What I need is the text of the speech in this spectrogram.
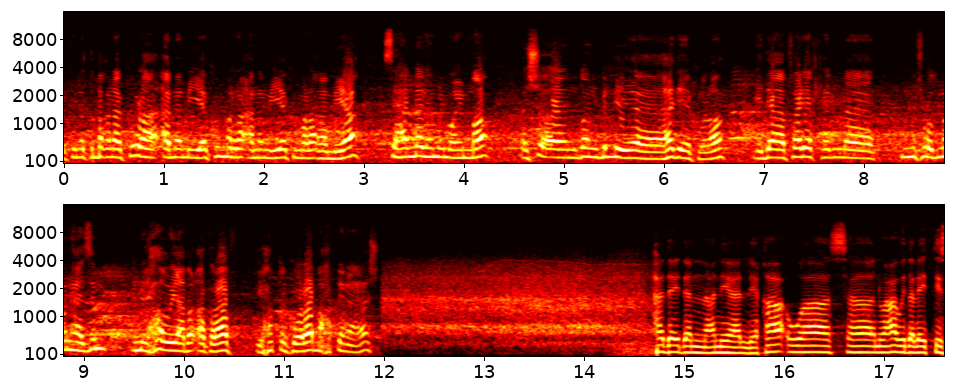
كنا طبقنا كرة أمامية كل مرة أمامية كل مرة أمامية. سهلنا لهم المهمة. نظن باللي هذه الكرة. إذا فريق كان المفروض منهزم إنه يحاول يلعب الأطراف يحط الكرة ما حطيناهاش. هذا اذا عن اللقاء وسنعاود الاتصال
